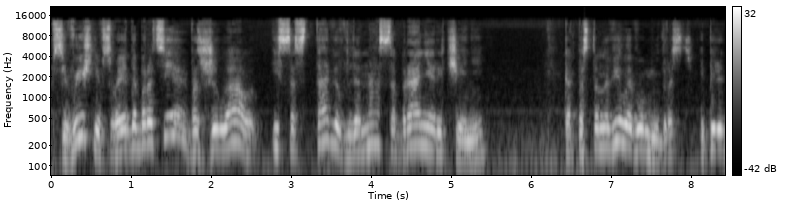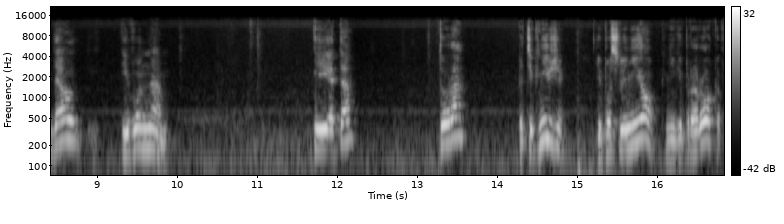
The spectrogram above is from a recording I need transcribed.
Всевышний в своей доброте возжелал и составил для нас собрание речений, как постановила его мудрость, и передал его нам. И это Тора, Пятикнижие. И после нее книги пророков.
